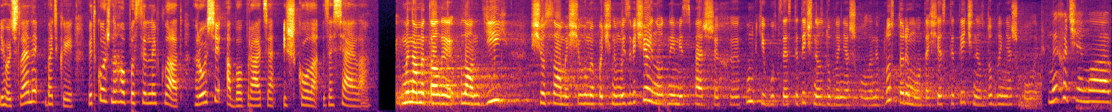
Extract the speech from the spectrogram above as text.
Його члени батьки. Від кожного посильний вклад, гроші або праця. І школа засяяла. Ми наметали план дій, що саме з чого ми почнемо. І звичайно, одним із перших е, пунктів був це естетичне оздоблення школи. Не просто ремонт, а ще естетичне оздоблення школи. Ми хочемо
